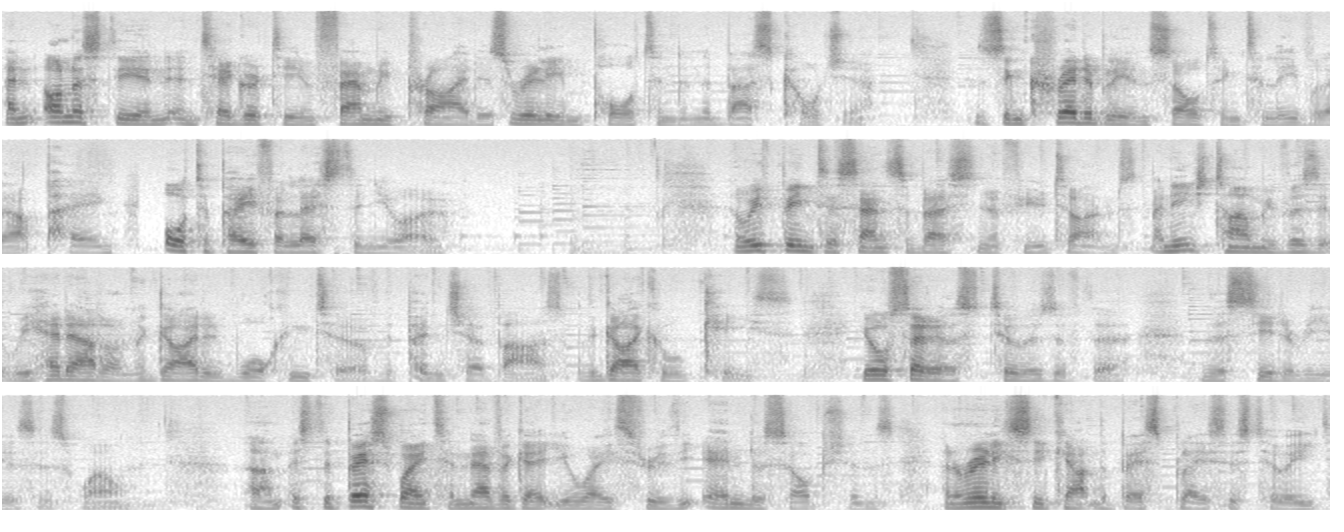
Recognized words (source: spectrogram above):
and honesty and integrity and family pride is really important in the Basque culture. It's incredibly insulting to leave without paying or to pay for less than you owe. And we've been to San Sebastian a few times, and each time we visit, we head out on a guided walking tour of the Pincho bars with a guy called Keith. He also does tours of the, the Sidrerias as well. Um, it's the best way to navigate your way through the endless options and really seek out the best places to eat,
